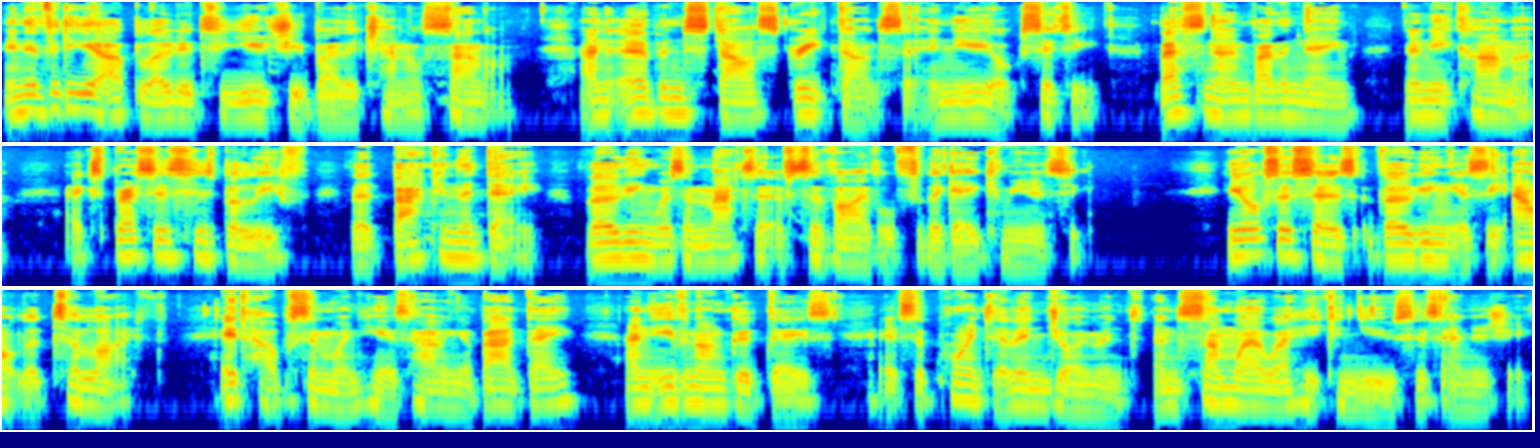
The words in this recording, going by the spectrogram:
In a video uploaded to YouTube by the channel Salon, an urban style street dancer in New York City, best known by the name Noni Kama, expresses his belief that back in the day, voguing was a matter of survival for the gay community. He also says voguing is the outlet to life. It helps him when he is having a bad day, and even on good days, it's a point of enjoyment and somewhere where he can use his energy.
